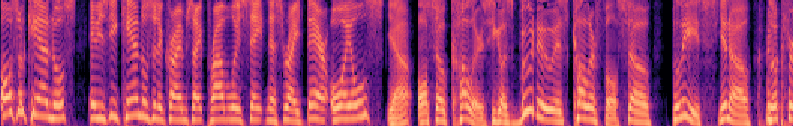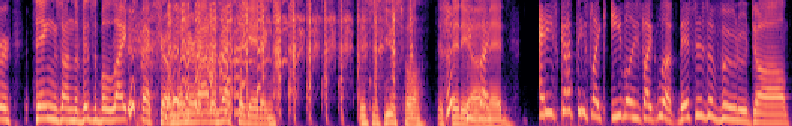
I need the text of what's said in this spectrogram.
also, candles. If you see candles at a crime site, probably Satanists right there. Oils. Yeah. Also, colors. He goes, voodoo is colorful. So, police, you know, look for things on the visible light spectrum when you're out investigating. This is useful. This video I made. And he's got these like evil, he's like, look, this is a voodoo doll,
